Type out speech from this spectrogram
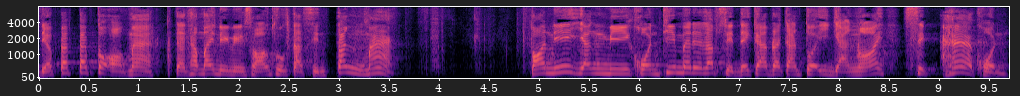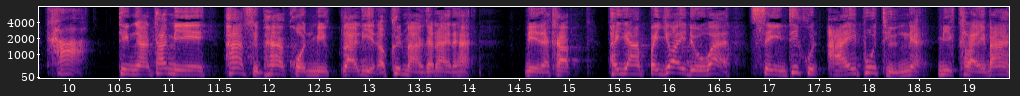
เดี๋ยวแป๊บๆก็ออกมา แต่ทำไม1นึถูกตัดสินตั้งมาก ตอนนี้ยังมีคนที่ไม่ได้รับสิทธิ์ในการประกันตัวอีกอย่างน้อย 15 คนค่ะทีมงานถ้ามีภาพ 15 คนมีรายละเอียดเอาขึ้นมาก็ได้นะฮะนี่นะครับ พยายามไปย่อยดูว่าสิ่งที่คุณไอซ์พูดถึงเนี่ยมีใครบ้าง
